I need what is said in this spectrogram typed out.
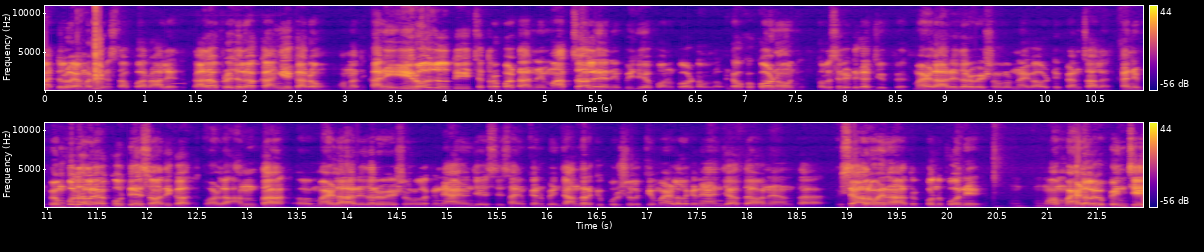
మధ్యలో ఎమర్జెన్సీ తప్ప రాలేదు. దాదాపు ప్రజల యొక్క అంగీకారం ఉన్నది. కానీ ఈ రోజు ఈ చిత్రపటాన్ని మార్చాలి అని బీజేపీ అనుకోవటంలో అంటే ఒక కోణం తులసిరెడ్డి గారు చెప్పారు. మహిళా రిజర్వేషన్లు ఉన్నాయి కాబట్టి పెంచాలని. కానీ పెంపుదల యొక్క ఉద్దేశం అది కాదు. వాళ్ళ అంత మహిళా రిజర్వేషన్లకు న్యాయం చేసి సంఖ్యను పెంచి అందరికి పురుషులకి మహిళలకు న్యాయం చేద్దామనే అంత విశాలమైన దృక్పథం పోని మహిళలకు పెంచి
